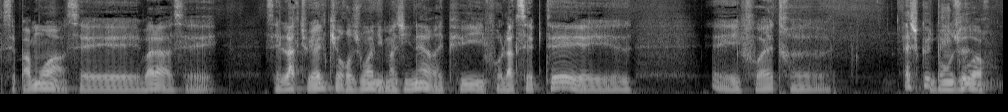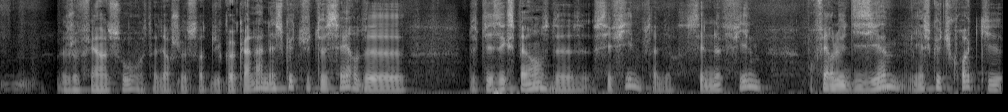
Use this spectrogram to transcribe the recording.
C'est pas moi. C'est voilà, c'est c'est l'actuel qui rejoint l'imaginaire. Et puis il faut l'accepter et, et, il faut être Est-ce que bon joueur. Je fais un saut, c'est-à-dire je saute du coq à l'âne. Est-ce que tu te sers de de tes expériences de ces films, c'est-à-dire ces neuf films, pour faire le dixième? Et est-ce que tu crois que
